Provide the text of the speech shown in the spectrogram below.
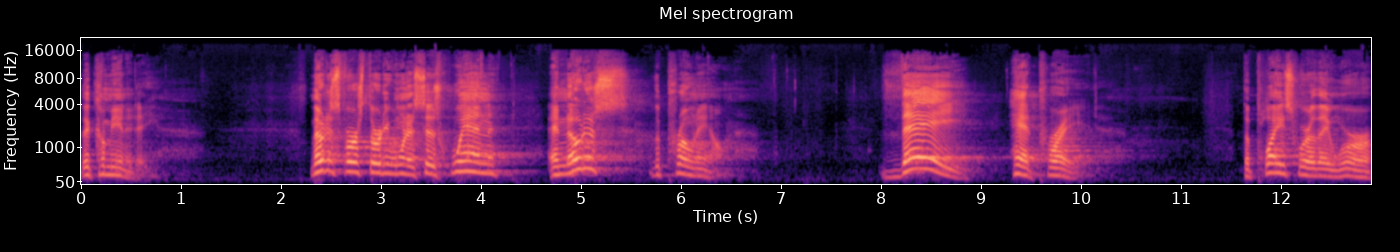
the community? Notice verse 31, it says, When, and notice the pronoun, they had prayed. the place where they were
